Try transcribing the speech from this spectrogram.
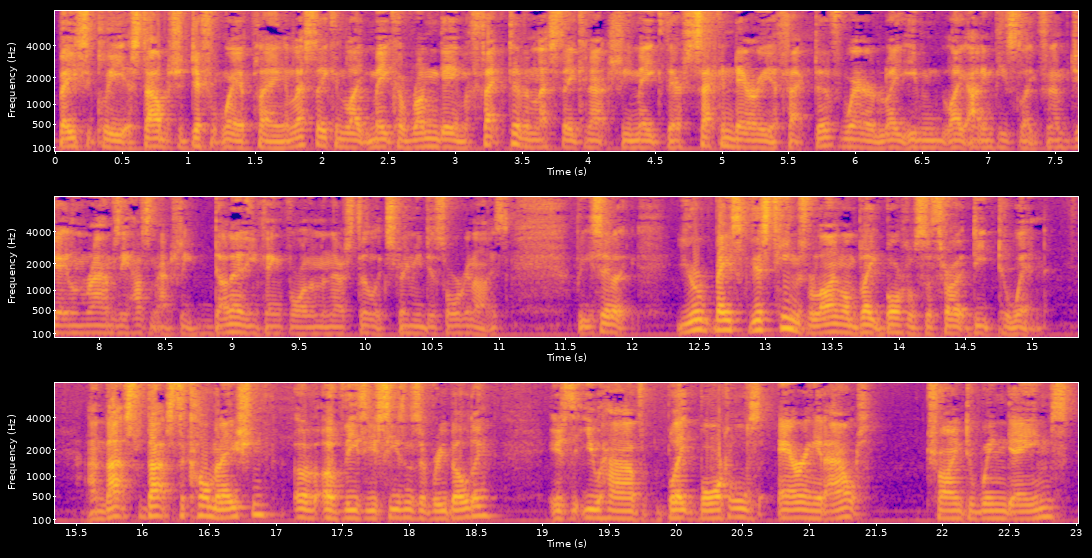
basically establish a different way of playing, unless they can like make a run game effective, unless they can actually make their secondary effective, where like even like adding pieces like for example, Jalen Ramsey hasn't actually done anything for them, and they're still extremely disorganized. But you say like you're basically this team is relying on Blake Bortles to throw it deep to win, and that's that's the culmination of, of these seasons of rebuilding. Is that you have Blake Bortles airing it out, trying to win games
